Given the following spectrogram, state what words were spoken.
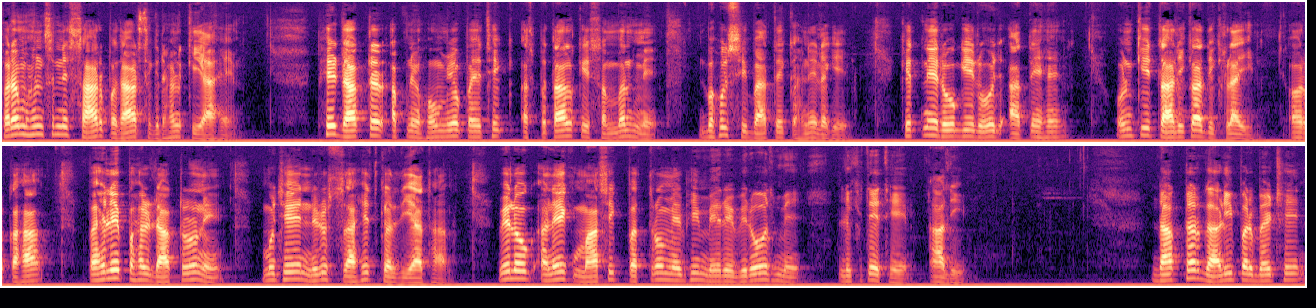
परमहंस ने सार पदार्थ ग्रहण किया है। फिर डॉक्टर अपने होम्योपैथिक अस्पताल के संबंध में बहुत सी बातें कहने लगे। कितने रोगी रोज आते हैं, उनकी तालिका दिखलाई और कहा, पहले पहल डॉक्टरों ने मुझे निरुत्साहित कर दिया था। वे लोग अनेक मासिक पत्रों में भी मेरे विरोध में लिखते थे, आदि। डॉक्टर गाड़ी पर बैठे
